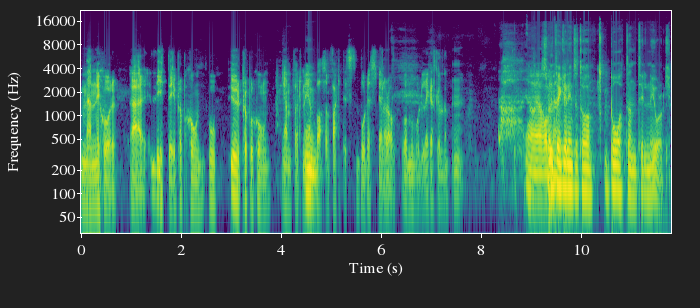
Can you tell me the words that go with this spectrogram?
människor är lite i proportion, ur proportion jämfört med Mm. vad som faktiskt borde spela roll och man borde lägga skulden. Ja, jag Så du med. tänker inte ta båten till New York?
